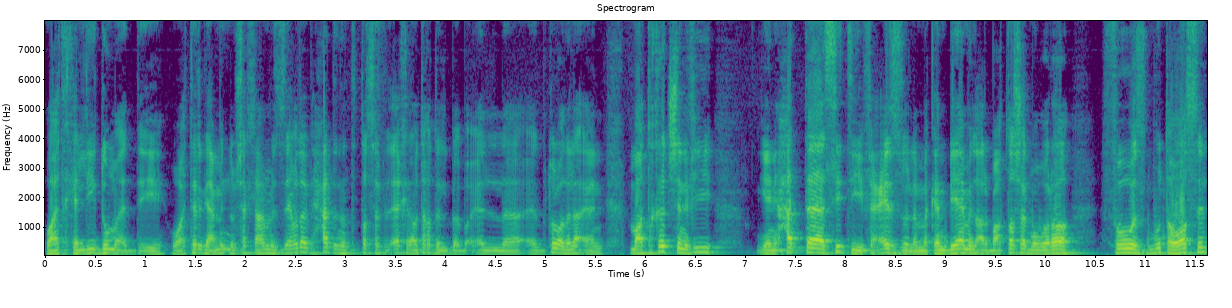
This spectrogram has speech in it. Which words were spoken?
وهتخليه يدوم قد إيه؟ وهترجع منه بشكل عامل إزاي؟ هو ده بيحدد انت تتصل في الآخر أو تاخد البطولة ولا لأ يعني. ما أعتقدش إن في يعني حتى سيتي في عزه لما كان بيعمل 14 مباراة فوز متواصل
